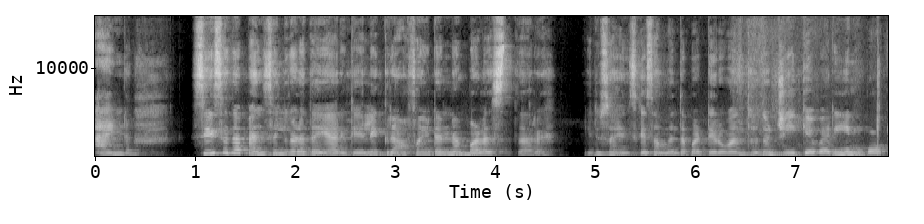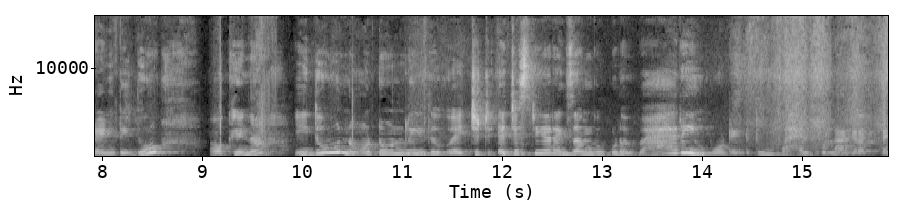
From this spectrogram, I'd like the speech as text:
ಆ್ಯಂಡ್ ಸೀಸದ ಪೆನ್ಸಿಲ್ಗಳ ತಯಾರಿಕೆಯಲ್ಲಿ ಗ್ರಾಫೈಟನ್ನು ಬಳಸ್ತಾರೆ. ಇದು ಸೈನ್ಸ್ಗೆ ಸಂಬಂಧಪಟ್ಟಿರುವಂಥದ್ದು ಜಿ ಕೆ ವೆರಿ ಇಂಪಾರ್ಟೆಂಟ್ ಇದು. ಓಕೆನಾ ಇದು ನಾಟ್ ಓನ್ಲಿ ಇದು H H S T R ಎಕ್ಸಾಮ್ಗೂ ಕೂಡ ವೆರಿ ಇಂಪಾರ್ಟೆಂಟ್ ತುಂಬ ಹೆಲ್ಪ್ಫುಲ್ ಆಗಿರುತ್ತೆ.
